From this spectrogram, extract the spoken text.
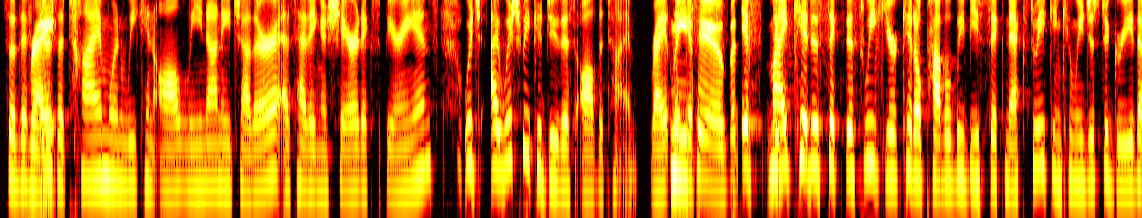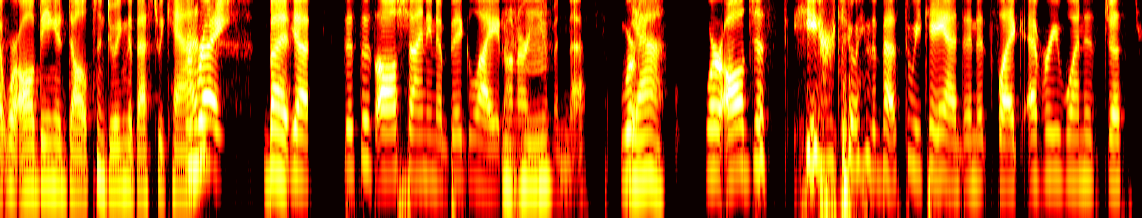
So if right. there's a time when we can all lean on each other as having a shared experience, which I wish we could do this all the time, right? Like Me if, too. But if my kid is sick this week, your kid will probably be sick next week, and can we just agree that we're all being adults and doing the best we can? Right. But yes this is all shining a big light on mm-hmm. our humanness. We're, yeah we're all just here doing the best we can. And it's like everyone has just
